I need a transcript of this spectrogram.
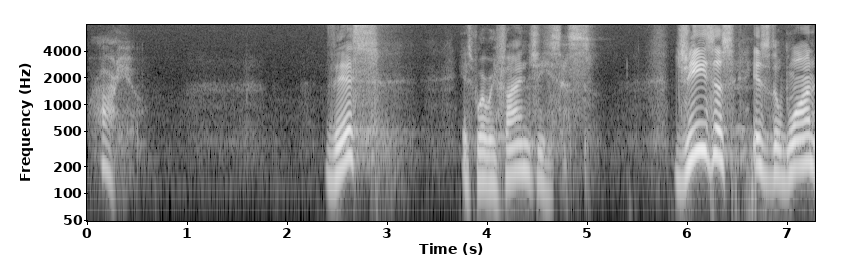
Where are you? This is where we find Jesus. Jesus is the one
